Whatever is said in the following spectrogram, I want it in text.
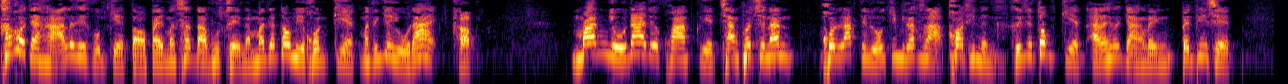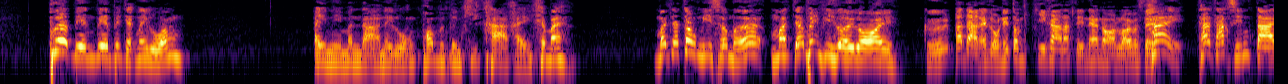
เขาก็จะหาเรื่องที่คุณเกลียดต่อไปเหมันซัดดามฮุสเซนนะมันจะต้องมีคนเกลียดมันถึงจะอยู่ได้ครับ มันอยู่ได้ด้วยความเกลียดชังเพราะฉะนั้น คนรักในหลวงจึงมีลักษณะข้อที่หนึ่งคือจะต้องเกลียดอะไรสักอย่างหนึ่งเป็นพิเศษ เพื่อเบี่ยงเบนไปจากในหลวง ไอ้นี่มันด่าในหลวง เพราะมันเป็นขี้ข้าใครใช่ไหมมันจะต้องมีเสมอ มันจะไม่มีลอยลอยคือถ้าด่าในหลวงนี่ต้องขี้ข้าทักษิณแน่นอนร้อยเปอร์เซ็นๆต์ใช่ถ้าทักษิณตาย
